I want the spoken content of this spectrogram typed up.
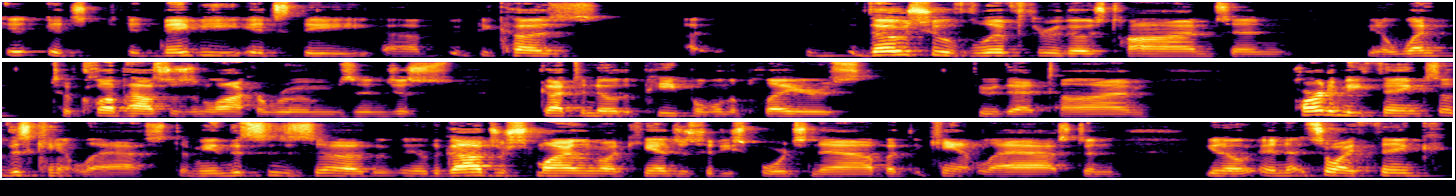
it, it's it maybe it's the uh, because uh, those who have lived through those times and you know went to clubhouses and locker rooms and just got to know the people and the players through that time. Part of me thinks, oh, this can't last. I mean, this is uh, you know the gods are smiling on Kansas City sports now, but it can't last. And you know, and so I think,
